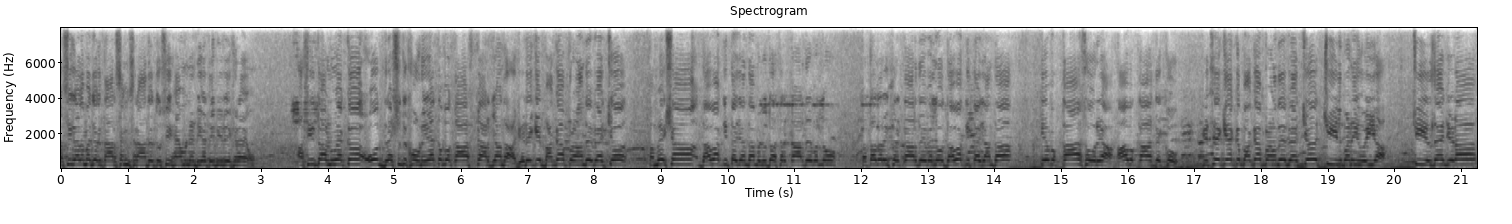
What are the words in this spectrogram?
ਅਸੀਂ ਗੱਲ ਮੈਂ ਜਗਤਾਰ ਸਿੰਘ ਸਰਾਂ ਤੇ ਤੁਸੀਂ ਹੈਮਨ ਇੰਡੀਆ ਟੀਵੀ ਵੇਖ ਰਹੇ ਹੋ। ਅਸੀਂ ਤੁਹਾਨੂੰ ਇੱਕ ਉਹ ਦ੍ਰਿਸ਼ ਦਿਖਾਉਣੇ ਆ, ਇੱਕ ਵਿਕਾਸ ਕਾਰਜਾਂ ਦਾ, ਜਿਹੜੇ ਕਿ ਬਾਗਾ ਪ੍ਰਾਣ ਦੇ ਵਿੱਚ ਹਮੇਸ਼ਾ ਦਾਵਾ ਕੀਤਾ ਜਾਂਦਾ, ਮੌਜੂਦਾ ਸਰਕਾਰ ਦੇ ਵੱਲੋਂ, ਸੱਤਾਧਾਰੀ ਸਰਕਾਰ ਦੇ ਵੱਲੋਂ ਦਾਵਾ ਕੀਤਾ ਜਾਂਦਾ ਕਿ ਵਿਕਾਸ ਹੋ ਰਿਹਾ। ਆ ਵਿਕਾਸ ਦੇਖੋ, ਜਿੱਥੇ ਕਿ ਇੱਕ ਬਾਗਾ ਪ੍ਰਾਣ ਦੇ ਵਿੱਚ ਝੀਲ ਬਣੀ ਹੋਈ ਆ। ਝੀਲ ਦਾ ਜਿਹੜਾ,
